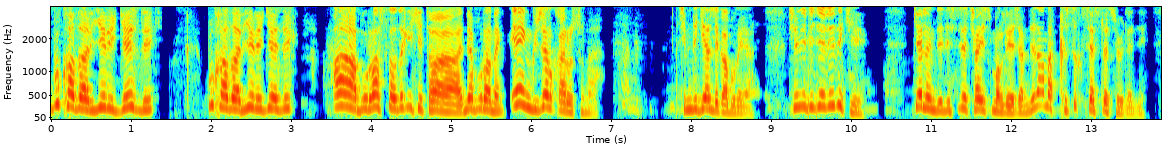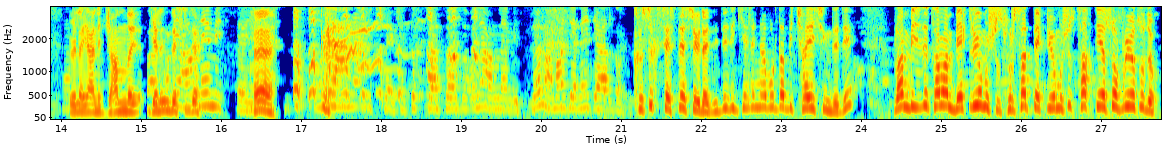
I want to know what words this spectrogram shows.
bu kadar yeri gezdik. Bu kadar yeri gezdik. Aa bu rastladık iki tane buranın en güzel karusuna. Şimdi geldik ha buraya. Şimdi bize dedi ki gelin dedi size çay ısmarlayacağım dedi ama kısık sesle söyledi. Böyle yani canlı gelin de size. Anlamışsın. He, Anlamışsın. Kısık ses olduğunu anlamışsın ama gene geldin. kısık sesle söyledi. Dedi gelin ha burada bir çay için dedi. Lan biz de tamam bekliyormuşuz. Fırsat bekliyormuşuz. Tak diye sofraya oturduk.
